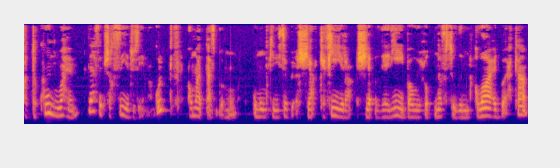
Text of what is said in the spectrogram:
قد تكون وهم تناسب شخصيته زي ما قلت أو ما تناسب عموما. وممكن يسوي أشياء كثيرة أشياء غريبة ويحط نفسه ضمن قواعد وأحكام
